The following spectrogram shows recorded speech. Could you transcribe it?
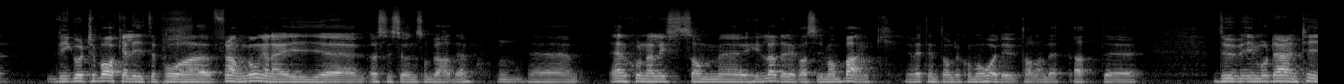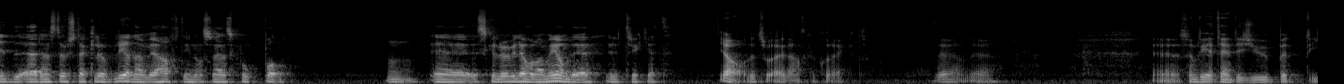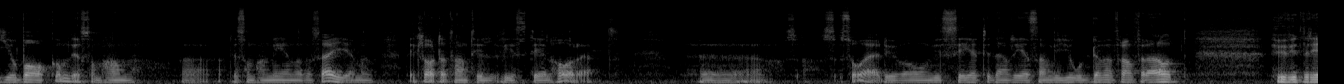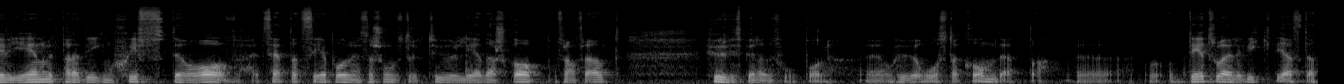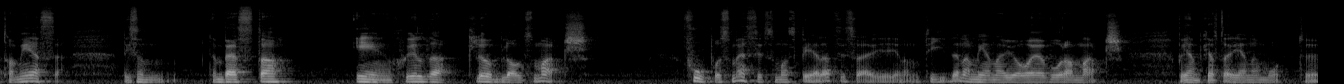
vi går tillbaka lite på framgångarna i eh, Östersund som du hade. Eh, en journalist som eh, hyllade dig var Simon Bank. Jag vet inte om du kommer ihåg det uttalandet att eh, du i modern tid är den största klubbledaren vi har haft inom svensk fotboll. Mm. Eh, skulle du vilja hålla med om det uttrycket? Ja, det tror jag är ganska korrekt. Det, det. Eh, sen vet jag inte djupet i och bakom det som han, eh, det som han menar och säger, men det är klart att han till viss del har rätt. Eh, så, så är det ju va, om vi ser till den resan vi gjorde, men framför allt hur vi drev igenom ett paradigmskifte av ett sätt att se på organisationsstruktur, ledarskap och framför allt hur vi spelade fotboll eh, och hur vi åstadkom detta. Eh, och det tror jag är det viktigaste att ta med sig. Liksom den bästa enskilda klubblagsmatch fotbollsmässigt som har spelats i Sverige genom tiderna menar jag är våran match på Jämtkraft Arena mot eh,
